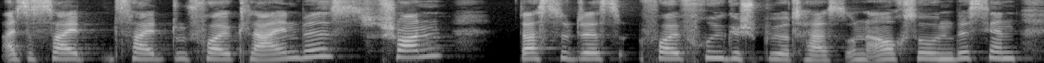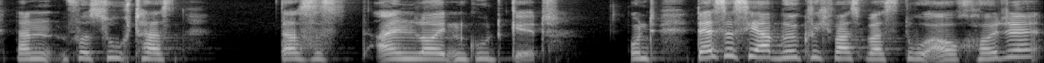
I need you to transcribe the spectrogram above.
also seit, seit du voll klein bist schon, dass du das voll früh gespürt hast und auch so ein bisschen dann versucht hast, dass es allen Leuten gut geht. Und das ist ja wirklich was, was du auch heute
